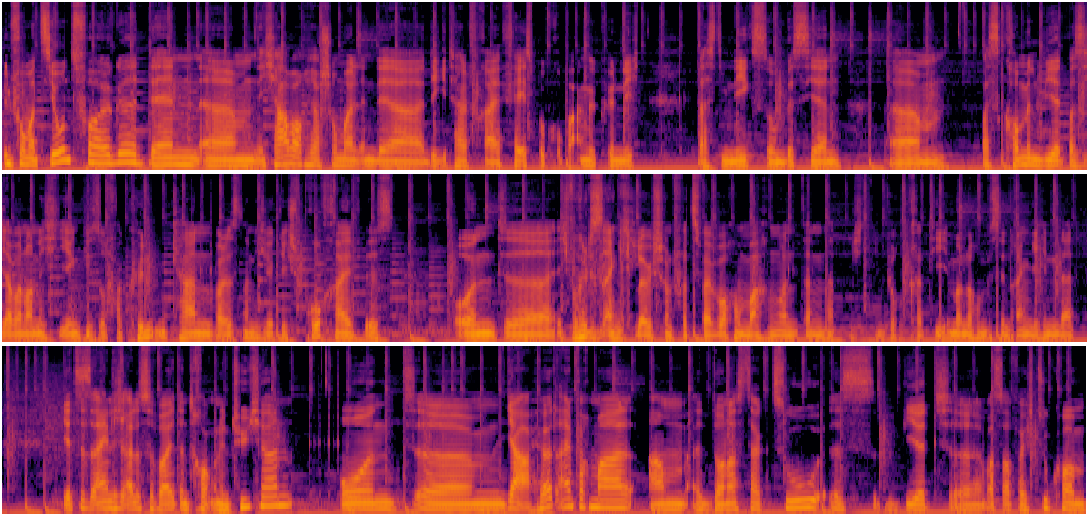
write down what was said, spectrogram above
Informationsfolge, denn ähm, ich habe auch ja schon mal in der Digitalfrei Facebook-Gruppe angekündigt, dass demnächst so ein bisschen ähm, was kommen wird, was ich aber noch nicht irgendwie so verkünden kann, weil es noch nicht wirklich spruchreif ist. Und äh, ich wollte es eigentlich, glaube ich, schon vor zwei Wochen machen und dann hat mich die Bürokratie immer noch ein bisschen dran gehindert. Jetzt ist eigentlich alles soweit in trockenen Tüchern. Und ähm, ja, hört einfach mal am Donnerstag zu. Es wird äh, was auf euch zukommen.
